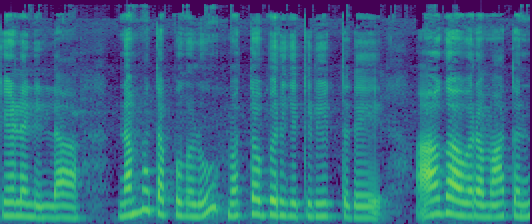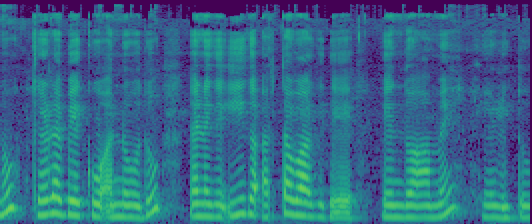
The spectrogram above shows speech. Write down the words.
ಕೇಳಲಿಲ್ಲ. ನಮ್ಮ ತಪ್ಪುಗಳು ಮತ್ತೊಬ್ಬರಿಗೆ ತಿಳಿಯುತ್ತದೆ. ಆಗ ಅವರ ಮಾತನ್ನು ಕೇಳಬೇಕು ಅನ್ನುವುದು ನನಗೆ ಈಗ ಅರ್ಥವಾಗಿದೆ ಎಂದು ಆಮೆ ಹೇಳಿತು.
